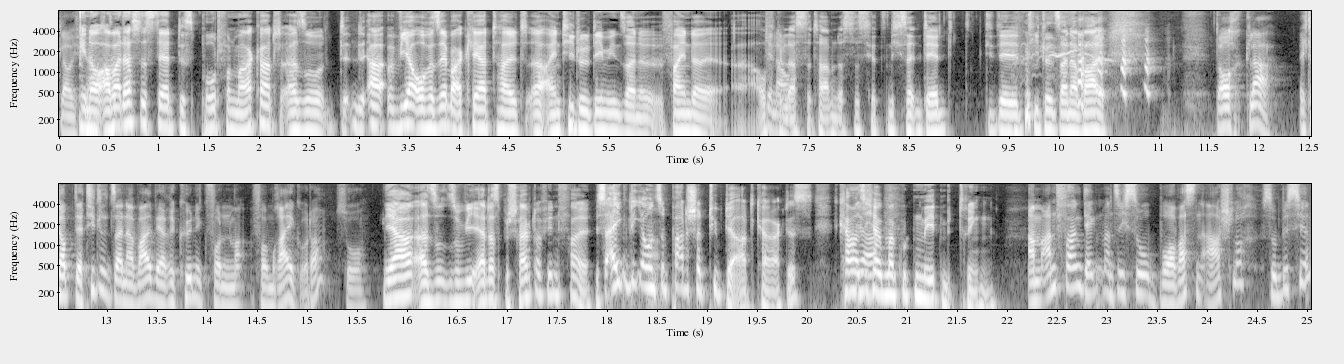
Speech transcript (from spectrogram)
glaube ich. Genau, aber das ist der Despot von Markart. Also, äh, wie er auch selber erklärt, halt äh, ein Titel, dem ihn seine Feinde äh, aufgelastet genau. haben. Das ist jetzt nicht der, der, der Titel seiner Wahl. Doch, klar. Ich glaube, der Titel seiner Wahl wäre König von, vom Reich, oder? So. Ja, also so wie er das beschreibt, auf jeden Fall. Ist eigentlich auch ein sympathischer Typ, der Art Charakter. Kann man ja. sich halt mal guten Met mittrinken am Anfang denkt man sich so, boah, was ein Arschloch, so ein bisschen.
